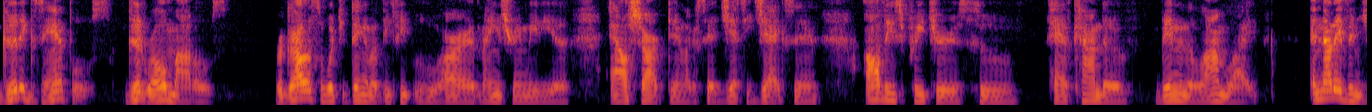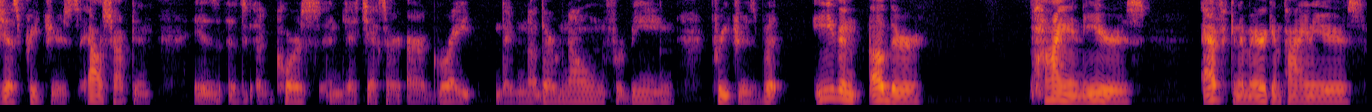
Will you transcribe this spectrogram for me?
good examples, good role models, regardless of what you think about these people who are in mainstream media, Al Sharpton, like I said, Jesse Jackson, all these preachers who have kind of been in the limelight, and not even just preachers. Al Sharpton is, is of course, and Jesse Jackson are, are great. They know they're known for being preachers, but even other pioneers, African American pioneers.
